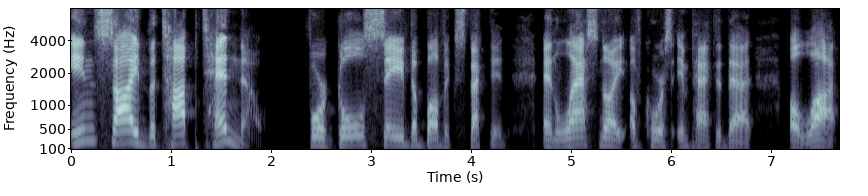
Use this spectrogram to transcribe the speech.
inside the top 10 now for goals saved above expected. And last night, of course, impacted that a lot.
